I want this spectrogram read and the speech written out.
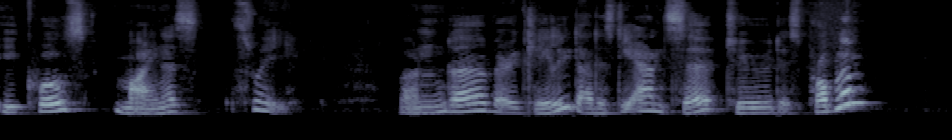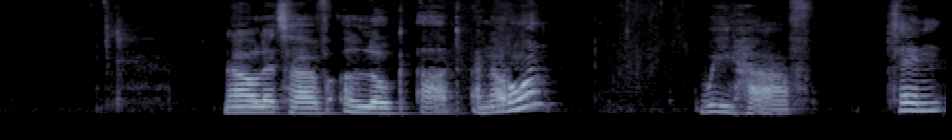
equals minus 3. And uh, very clearly that is the answer to this problem. Now let's have a look at another one. We have 10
